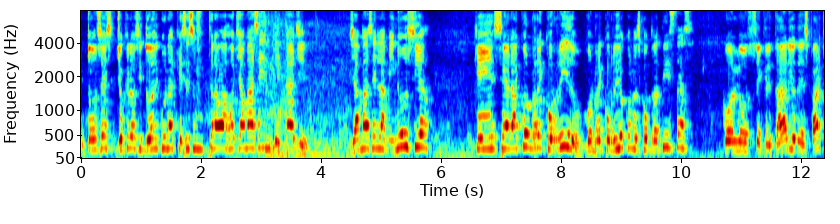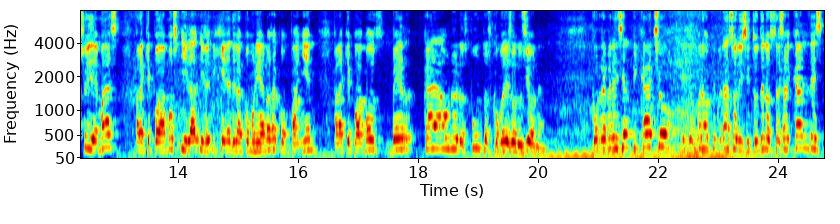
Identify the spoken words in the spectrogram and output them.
Entonces yo creo sin duda alguna que ese es un trabajo ya más en detalle, ya más en la minucia, que se hará con recorrido, con recorrido con los contratistas, con los secretarios de despacho y demás, para que podamos, y, y quienes de la comunidad nos acompañen, para que podamos ver cada uno de los puntos, cómo se solucionan. Con referencia al Picacho, que yo creo que fue una solicitud de los tres alcaldes,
